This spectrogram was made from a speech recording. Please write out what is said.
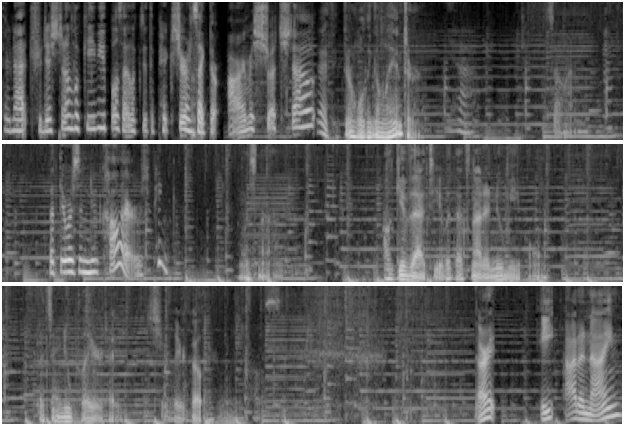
They're not traditional looking meeples. I looked at the picture and it's like their arm is stretched out. I think they're holding a lantern. Yeah. So, um, but there was a new color. It was pink. That's not. I'll give that to you, but that's not a new meeple. That's a new player type, Two player color. All right. Eight out of nine.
